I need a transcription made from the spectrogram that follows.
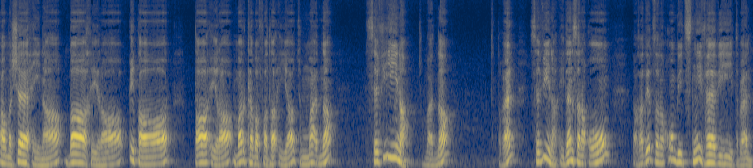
هما شاحنة باخرة قطار طائرة مركبة فضائية ثم عندنا سفينة ثم عندنا طبعا سفينة. إذا سنقوم غادي سنقوم بتصنيف هذه طبعا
